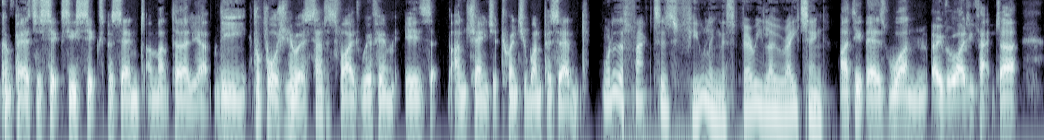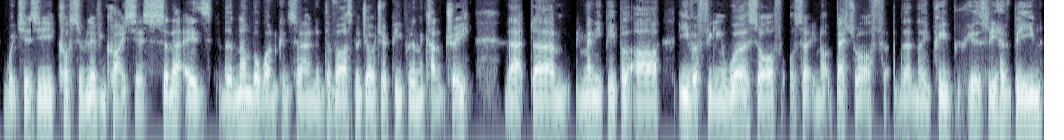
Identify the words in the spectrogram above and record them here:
compared to 66% a month earlier. The proportion who are satisfied with him is unchanged at 21%. What are the factors fueling this very low rating? I think there's one overriding factor, which is the cost of living crisis. So that is the number one concern of the vast majority of people in the country. That um, many people are either feeling worse off or certainly not better off than they previously have been,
